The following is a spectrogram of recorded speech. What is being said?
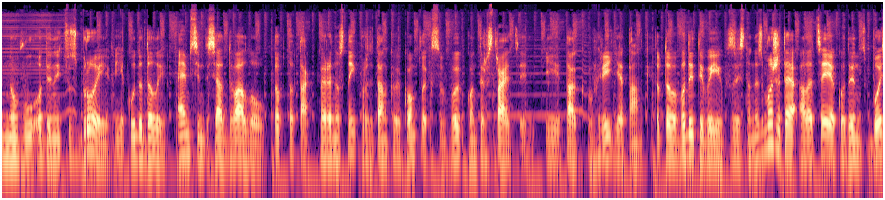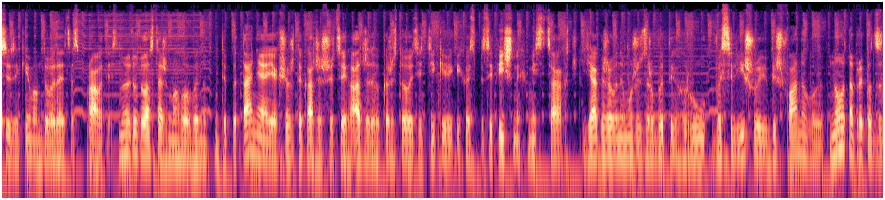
нову одиницю зброї, яку додали М72 Low. Тобто так, переносний протитанковий комплекс в Counter-Strike. І так, в грі є танки. Тобто водити ви їх, звісно, не зможете, але це як один з босів, з яким вам доведеться справитись. Ну і тут у вас теж могло виникнути питання, якщо ж ти кажеш, що цей гаджет використовується тільки в якихось специфічних місцях, як же вони можуть зробити гру веселішою, більш фановою? Ну, от, наприклад, за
